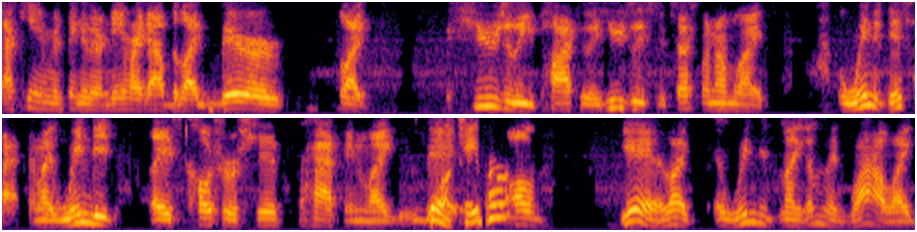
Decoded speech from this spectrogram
I can't even think of their name right now, but like they're like hugely popular, hugely successful. And I'm like, when did this happen? Like when did like this cultural shift happened. Like that, K-pop. All, yeah, like when did like I was like, wow, like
